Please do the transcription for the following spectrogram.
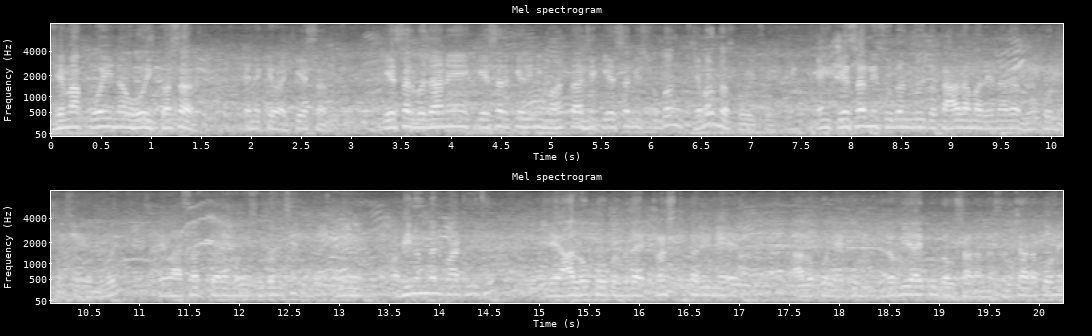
જેમાં કોઈ ન હોય કસર, એને કહેવાય કેસર. કેસર બધાને કેસર કેરીની મહત્તા છે, કેસરની સુગંધ જબરદસ્ત હોય છે. એમ કેસરની સુગંધ હોય તો તાળામાં રહેનારા લોકોની પણ સુગંધ હોય. એવા સત્કર્મોની સુગંધ છે. હું અભિનંદન પાઠવું છું. જે આ લોકો ઉપર બધાએ ટ્રસ્ટ કરીને આ લોકોને આપ્યું દ્રવ્ય આપ્યું ગૌશાળાના સંચાલકોને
